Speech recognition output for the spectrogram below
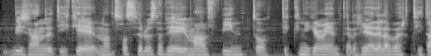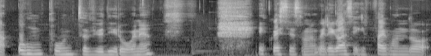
dicendoti che non so se lo sapevi ma ha vinto tecnicamente alla fine della partita un punto più di Rune e queste sono quelle cose che poi quando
